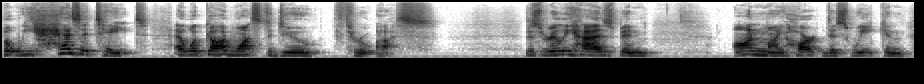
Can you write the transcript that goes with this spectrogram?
but we hesitate at what God wants to do through us. This really has been on my heart this week, and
